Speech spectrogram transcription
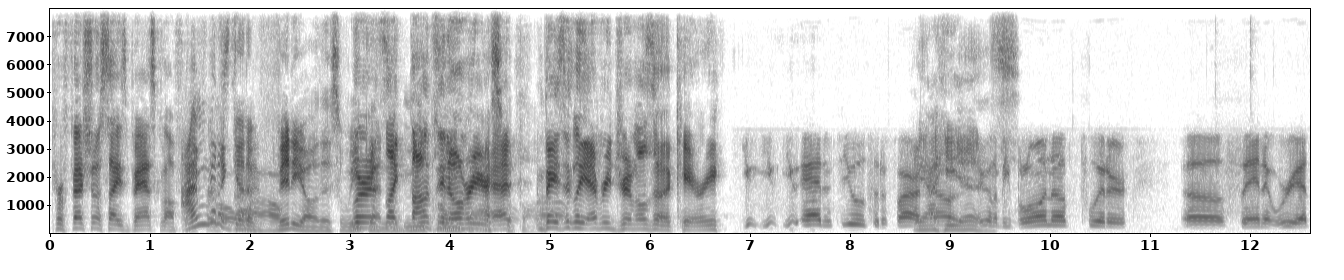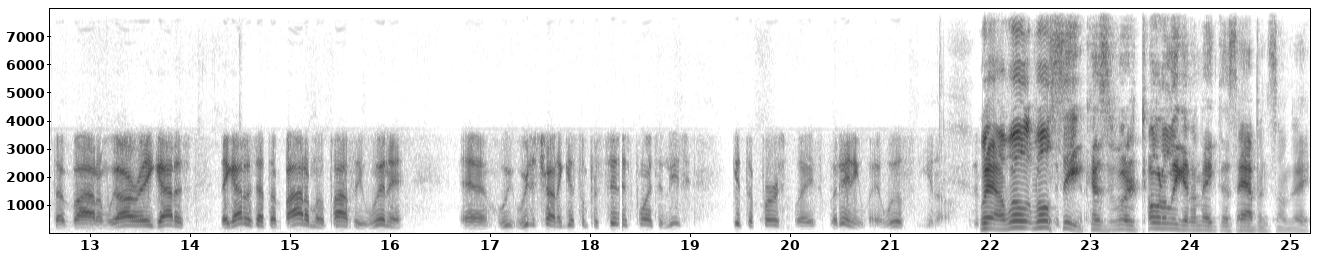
professional sized basketball. For the I'm gonna first get time. a video this weekend where it's like bouncing playing over your head. basically, every dribble's a carry. You you you adding fuel to the fire. Yeah, now. he They're going to be blowing up Twitter, uh, saying that we're at the bottom. We already got us. They got us at the bottom of possibly winning, and we, we're just trying to get some percentage points, at least get the first place. But anyway, we'll you know. Well, we'll we'll see because we're totally gonna make this happen someday.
